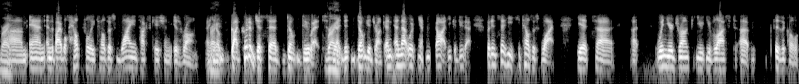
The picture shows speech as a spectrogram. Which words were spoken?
Right. Um, and and the Bible helpfully tells us why intoxication is wrong. And, You know, Right. God could have just said, "Don't do it." Right. D- Don't get drunk, and and that would you know God He could do that. But instead, He He tells us why. It uh, uh, when you're drunk, you you've lost uh, physical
